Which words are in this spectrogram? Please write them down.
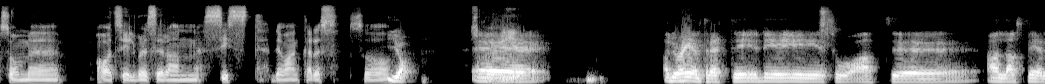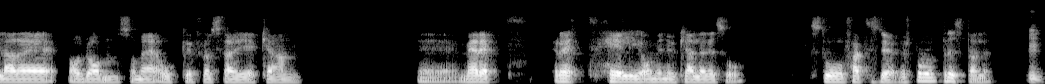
som eh, har ett silver sedan sist det vankades. Så ja. Eh, Ja, du har helt rätt. Det, det är så att eh, alla spelare av dem som är, åker från Sverige kan eh, med rätt, rätt helg, om vi nu kallar det så, stå faktiskt överst på prispallen. Mm.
